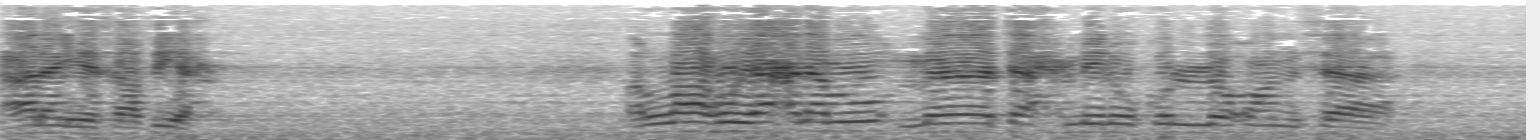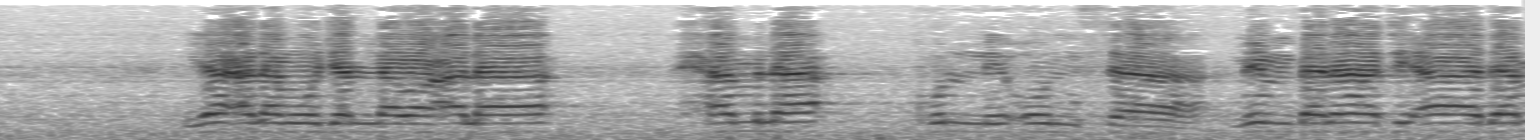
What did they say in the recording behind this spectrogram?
عليه خافية. الله يعلم ما تحمل كل أنثى. يعلم جل وعلا حمل كل أنثى من بنات آدم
